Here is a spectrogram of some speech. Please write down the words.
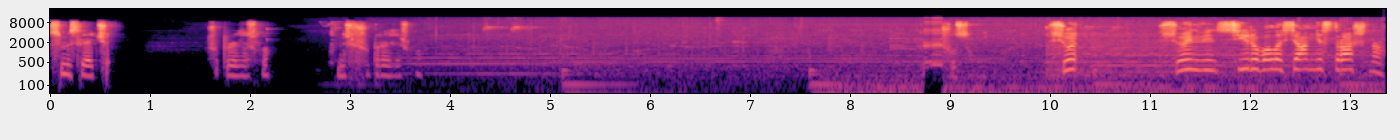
В смысле, а чё? Что произошло? В смысле, что произошло? Мной? Все, все инвентировалось, а мне страшно.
